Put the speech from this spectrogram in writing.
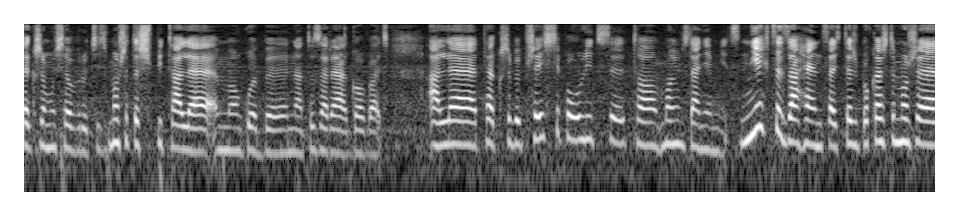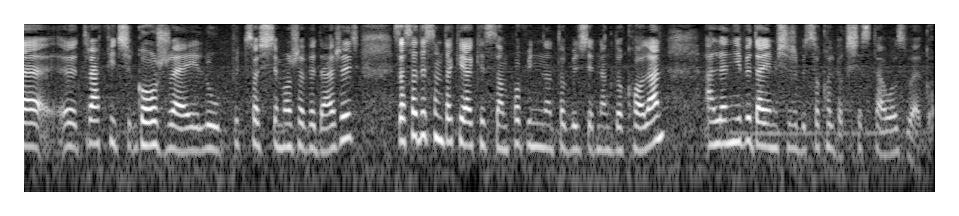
także musiał wrócić. Może też szpitale mogłyby na to zareagować, ale tak, żeby przejście po ulicy, to moim zdaniem nic. Nie chcę zachęcać też, bo każdy może e, trafić gorzej lub coś się może wydarzyć. Zasady są takie, jakie są. Powinno to być jednak do kolan, ale nie wydaje mi się, żeby cokolwiek się stało złego.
